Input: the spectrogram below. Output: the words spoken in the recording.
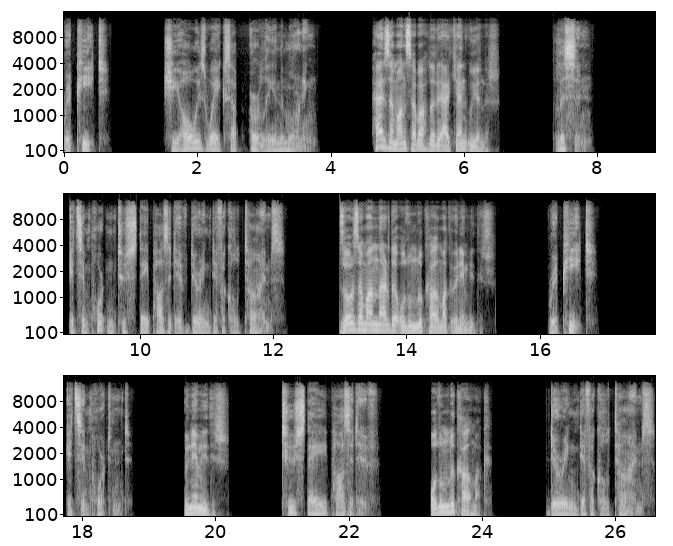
Repeat. She always wakes up early in the morning. her zaman sabahları erken uyanır. Listen. It's important to stay positive during difficult times. Zor zamanlarda olumlu kalmak önemlidir. Repeat. It's important Önemlidir. to stay positive Olumlu kalmak. during difficult times.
